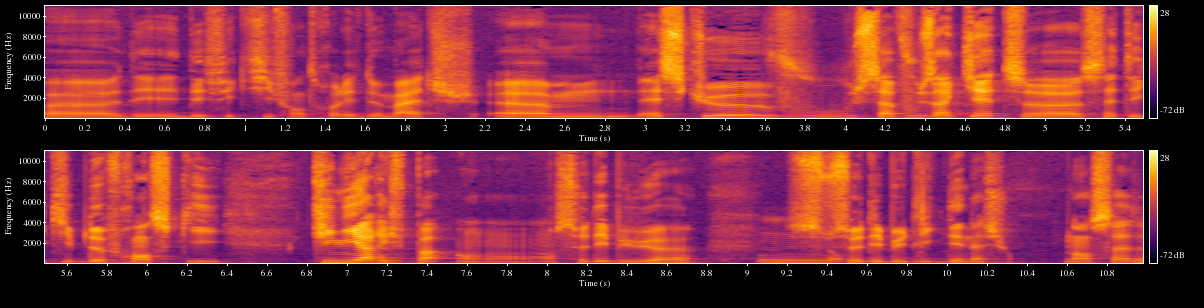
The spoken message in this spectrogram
euh, d'effectifs entre les deux matchs. Est-ce que vous, ça vous inquiète cette équipe de France qui, qui n'y arrive pas en, en ce, début, ce début de Ligue des Nations? Non, ça, ça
